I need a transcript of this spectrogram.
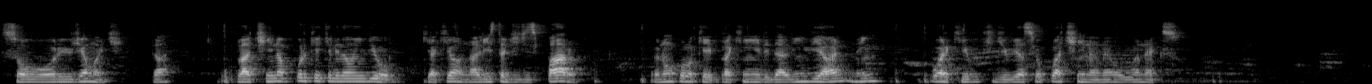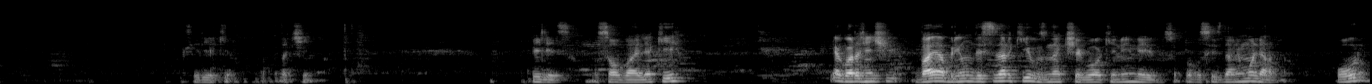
só o ouro e o diamante. Tá? O platina, por que, que ele não enviou? Que aqui ó, na lista de disparo eu não coloquei para quem ele deve enviar, nem o arquivo que devia ser o platina, né, o anexo. Seria aqui, ó, platina. Beleza, vou salvar ele aqui. E agora a gente vai abrir um desses arquivos né, que chegou aqui no e-mail, só para vocês darem uma olhada. Ouro,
